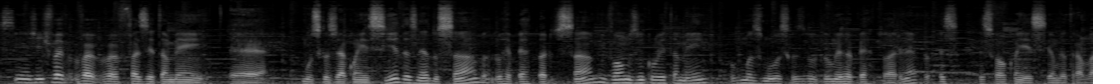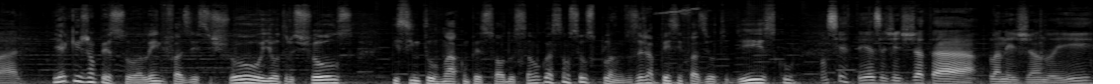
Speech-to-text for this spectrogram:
Sim, a gente vai, vai, vai fazer também é, músicas já conhecidas, né, do samba, do repertório do samba, e vamos incluir também algumas músicas do, do meu repertório, né, para o pessoal conhecer o meu trabalho. E aqui em João Pessoa, além de fazer esse show e outros shows e se enturmar com o pessoal do samba, quais são os seus planos? Você já pensa em fazer outro disco? Com certeza, a gente já está planejando aí,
